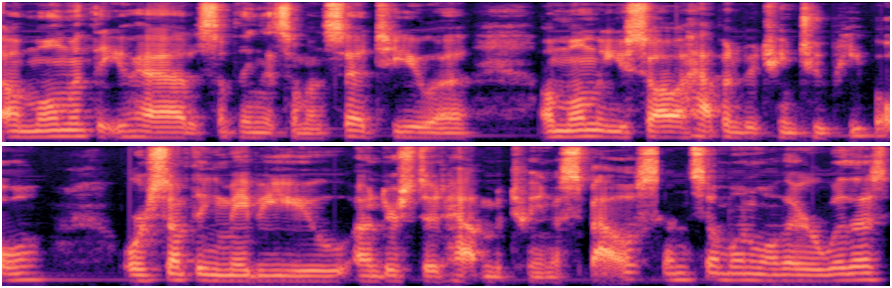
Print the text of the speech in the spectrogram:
a moment that you had, something that someone said to you, a, a moment you saw happen between two people, or something maybe you understood happened between a spouse and someone while they were with us?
